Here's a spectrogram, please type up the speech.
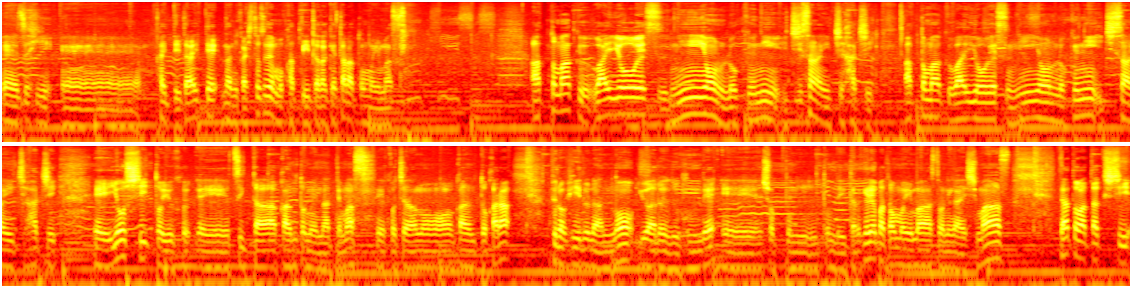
えー、ぜひ、えー、入っていただいて何か一つでも買っていただけたらと思います。アットマーク YOS24621318 アットマーク YOS24621318、えー、よしという、えー、ツイッターアカウント名になってます、えー、こちらのアカウントからプロフィール欄の URL 踏んで、えー、ショップに飛んでいただければと思います。お願いします。であと私、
